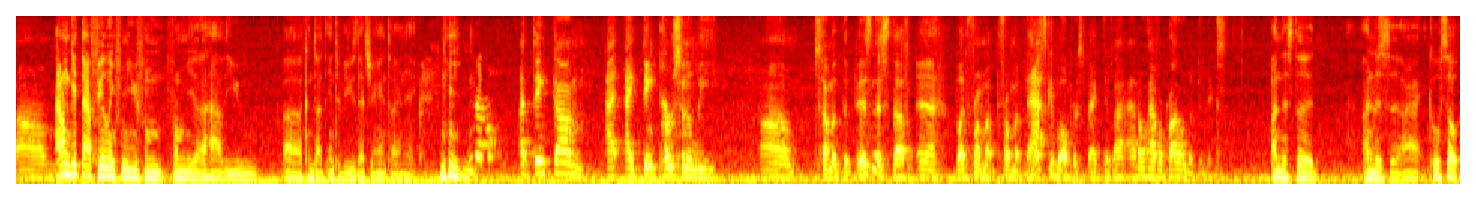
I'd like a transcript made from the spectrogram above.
Um, I don't get that feeling from you from from uh, how you uh, conduct interviews that you're anti-Knick. no, I think um, I, I think personally, um, some of the business stuff, eh, but from a from a basketball perspective, I, I don't have a problem with the Knicks. Understood. Understood. All right, cool. So,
